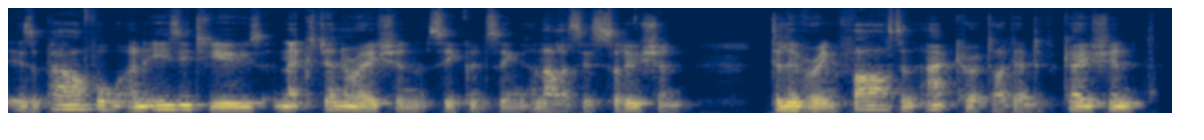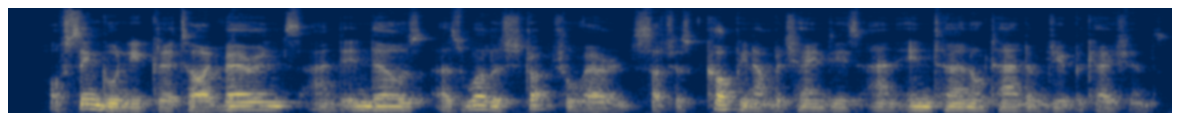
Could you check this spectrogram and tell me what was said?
is a powerful and easy to use next generation sequencing analysis solution, delivering fast and accurate identification of single nucleotide variants and indels as well as structural variants such as copy number changes and internal tandem duplications.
